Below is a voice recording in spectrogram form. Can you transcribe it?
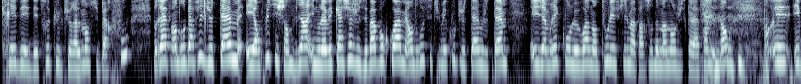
crée des, des trucs culturellement super fous. Bref, Andrew Garfield, je t'aime, et en plus, il chante bien. Il nous l'avait caché, je sais pas pourquoi, mais Andrew, si tu m'écoutes, je t'aime, je t'aime, et j'aimerais qu'on le voit dans tous les films à partir de maintenant jusqu'à la fin des temps. Et, et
